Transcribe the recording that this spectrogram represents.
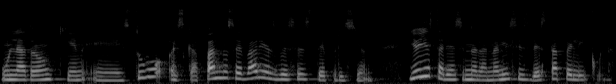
un ladrón quien eh, estuvo escapándose varias veces de prisión. Y hoy estaré haciendo el análisis de esta película.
